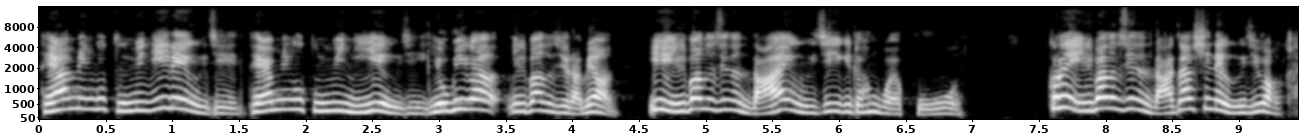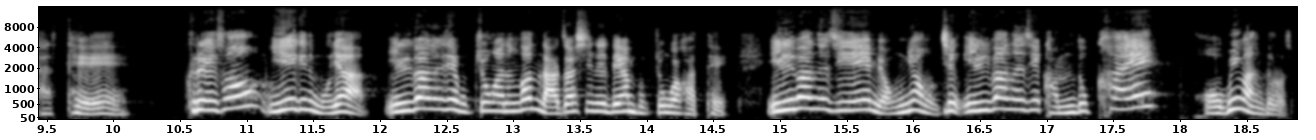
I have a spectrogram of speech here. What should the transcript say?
대한민국 국민 1의 의지, 대한민국 국민 2의 의지, 여기가 일반 의지라면 이 일반 의지는 나의 의지이기도 한 거야, 곧. 그러니 일반 의지는 나 자신의 의지와 같아. 그래서 이 얘기는 뭐냐? 일반 의지에 복종하는 건 나 자신에 대한 복종과 같아. 일반 의지의 명령, 즉 일반 의지 감독 하에 법이 만들어져.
